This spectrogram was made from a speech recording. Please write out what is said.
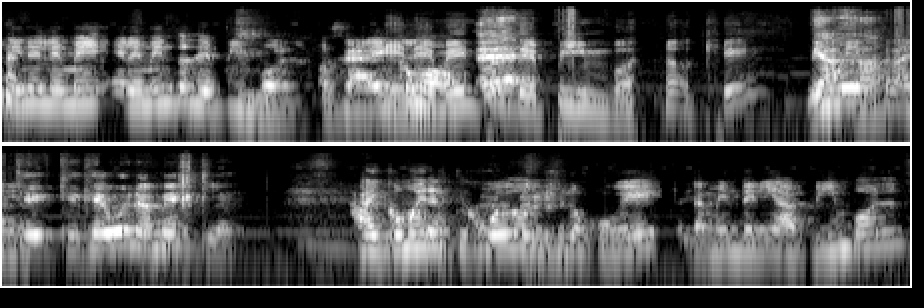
Tiene eleme- elementos de pinball, o sea, es como... Elementos Eh. de pinball, ¿ok? Muy Viaja. extraño. Qué, qué- qué buena mezcla. Ay, ¿cómo era este juego que yo lo jugué? Que también tenía pinball.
